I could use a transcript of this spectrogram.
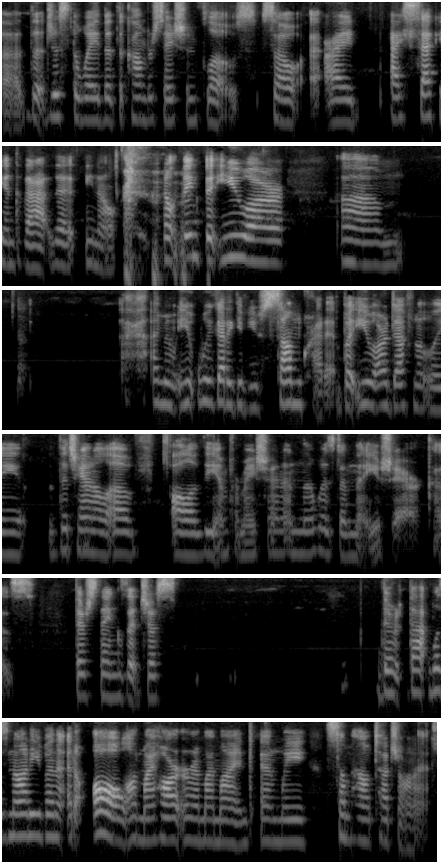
uh, the just the way that the conversation flows. So i i second that that you know i don't think that you are um i mean you, we got to give you some credit but you are definitely the channel of all of the information and the wisdom that you share because there's things that just there that was not even at all on my heart or in my mind and we somehow touch on it.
